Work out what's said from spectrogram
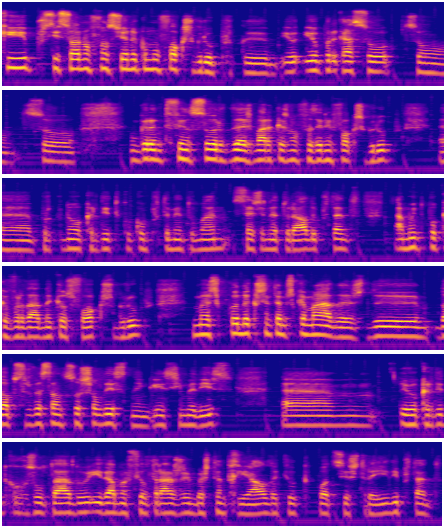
que por si só não funciona como um focus group, porque eu, eu por acaso sou, sou, sou um grande defensor das marcas não fazerem focus group, uh, porque não acredito que o comportamento humano seja natural e, portanto, há muito pouca verdade naqueles focos group, mas quando acrescentamos camadas de, de observação de social listening em cima disso, um, eu acredito que o resultado irá uma filtragem bastante real daquilo que pode ser extraído e, portanto,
